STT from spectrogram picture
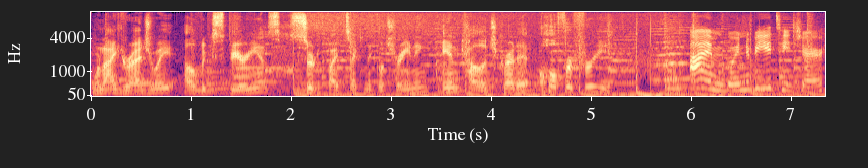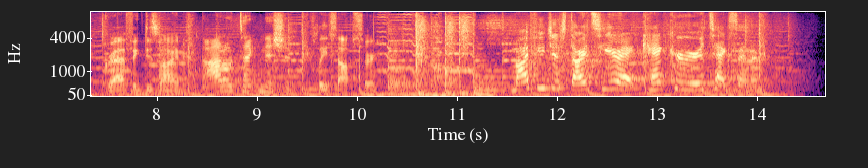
When I graduate, I'll have experience, certified technical training, and college credit all for free. I'm going to be a teacher. Graphic designer. Auto technician. Police officer. My future starts here at Kent Career Tech Center.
